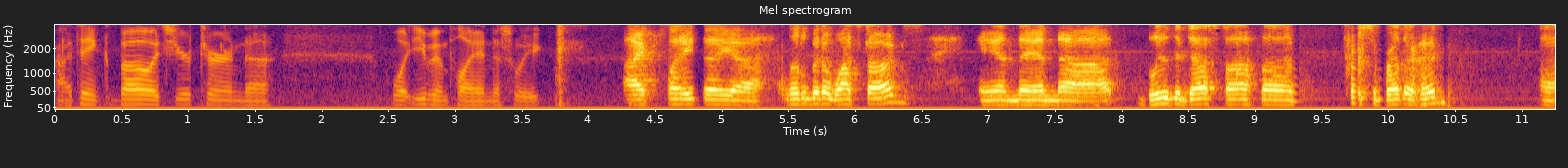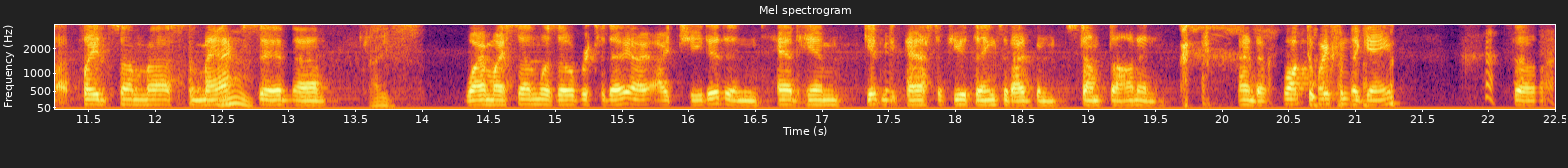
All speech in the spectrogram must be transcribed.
I think Beau, it's your turn. Uh, what you've been playing this week? I played a, uh, little bit of Watch Dogs, and then uh, blew the dust off uh, Curse of Brotherhood. Uh, played some uh, some Max, mm. and uh, nice. While my son was over today, I, I, cheated and had him get me past a few things that I'd been stumped on, and kind of walked away from the game. So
